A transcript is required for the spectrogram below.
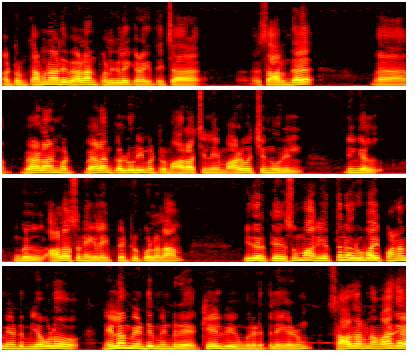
மற்றும் தமிழ்நாடு வேளாண் பல்கலைக்கழகத்தை சா சார்ந்த வேளாண் மட் வேளாண் கல்லூரி மற்றும் ஆராய்ச்சி நிலையம் ஆழவச்சனூரில் நீங்கள் உங்கள் ஆலோசனைகளை பெற்றுக்கொள்ளலாம். இதற்கு சுமார் எத்தனை ரூபாய் பணம் வேண்டும் எவ்வளோ நிலம் வேண்டும் என்று கேள்வி உங்களிடத்தில் எழும். சாதாரணமாக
